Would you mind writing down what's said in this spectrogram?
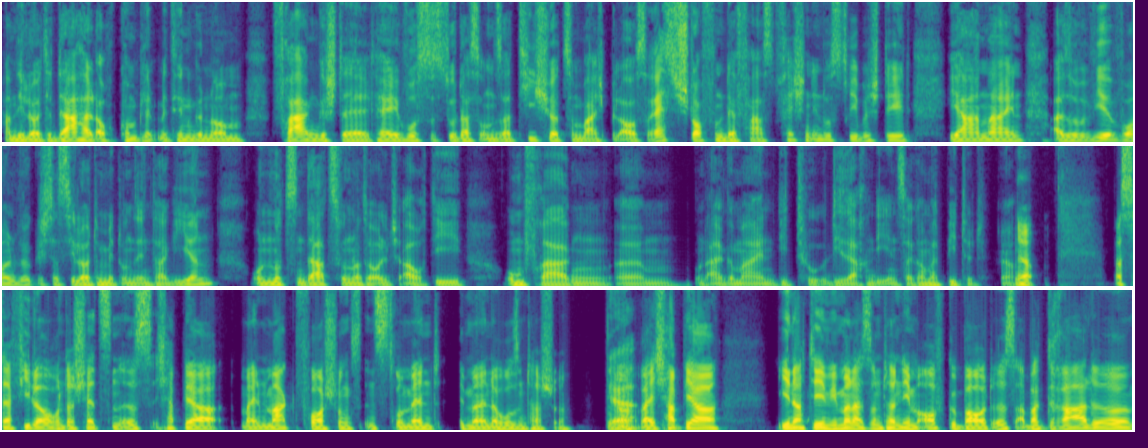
haben die Leute da halt auch komplett mit hingenommen, Fragen gestellt, hey, wusstest du, dass unser T-Shirt zum Beispiel aus Reststoffen der Fast-Fashion-Industrie besteht? Ja, nein. Also wir wollen wirklich, dass die Leute mit uns interagieren und nutzen dazu natürlich auch die Umfragen ähm, und allgemein die, die Sachen, die Instagram halt bietet. Ja. ja. Was ja viele auch unterschätzen ist, ich habe ja mein Marktforschungsinstrument immer in der Hosentasche. Ja. ja weil ich habe ja je nachdem, wie man als Unternehmen aufgebaut ist. Aber gerade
